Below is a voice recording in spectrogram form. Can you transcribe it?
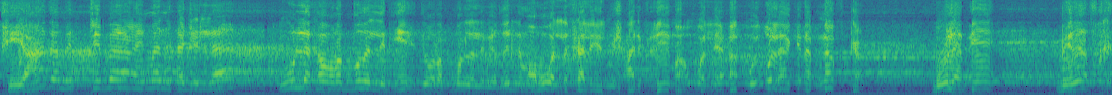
في عدم اتباع منهج الله يقول لك هو ربنا اللي بيهدي وربنا اللي بيضل ما هو اللي خالق مش عارف ليه ما هو اللي ويقولها كده بنفخة. بيقولها بإيه؟ بنفخ.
